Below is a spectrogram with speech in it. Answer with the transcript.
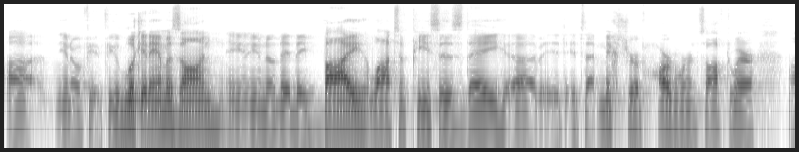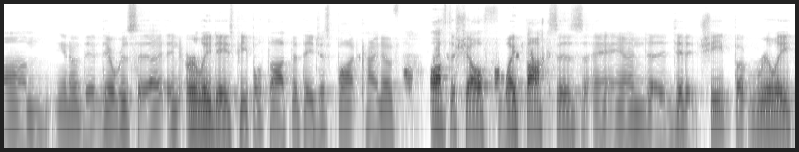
uh, you know, if, if you look at Amazon, you, know they, they buy lots of pieces. They uh, it, it's that mixture of hardware and software. Um, you know, there, there was uh, in early days people thought that they just bought kind of off the shelf white boxes and, uh, did it cheap, but really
